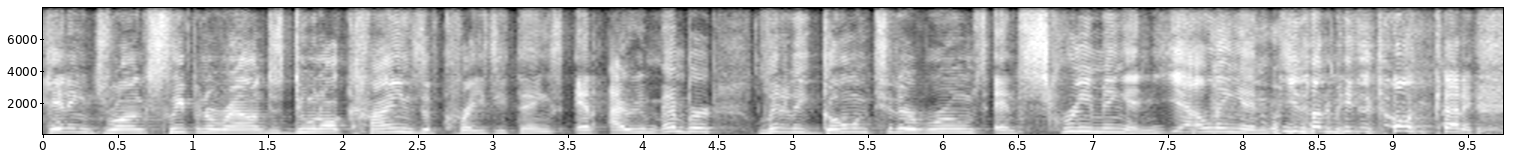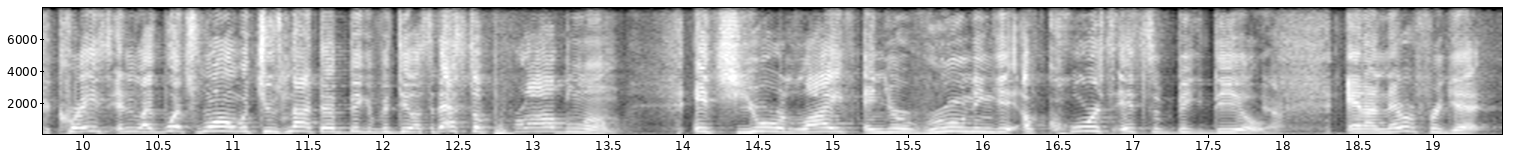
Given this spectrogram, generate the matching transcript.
getting drunk, sleeping around, just doing all kinds of crazy things. And I remember literally going to their rooms and screaming and yelling and you know what I mean, just going kind of crazy. And like, what's wrong with you? It's not that big of a deal. I said, that's the problem. It's your life and you're ruining it. Of course, it's a big deal. Yeah. And I never forget,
